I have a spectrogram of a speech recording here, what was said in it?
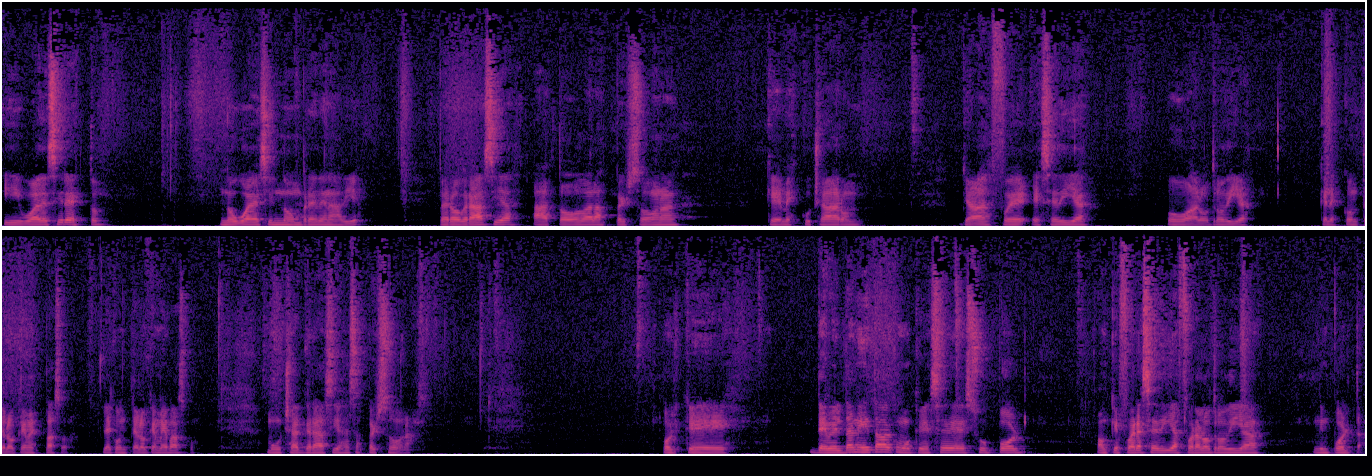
Y voy a decir esto, no voy a decir nombre de nadie, pero gracias a todas las personas que me escucharon, ya fue ese día o al otro día que les conté lo que me pasó, le conté lo que me pasó. Muchas gracias a esas personas. Porque de verdad necesitaba como que ese support aunque fuera ese día, fuera el otro día, no importa.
